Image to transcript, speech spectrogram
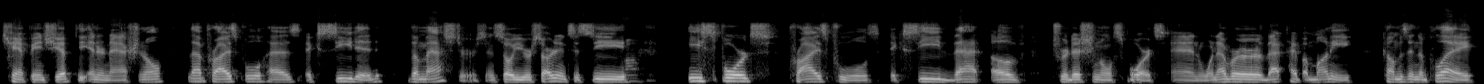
championship, the international, that prize pool has exceeded the Masters. And so you're starting to see Wow. esports prize pools exceed that of traditional sports. And whenever that type of money comes into play,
